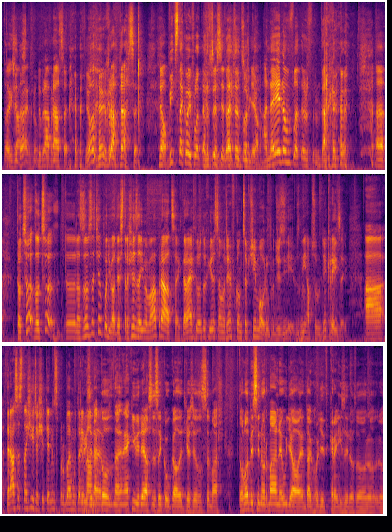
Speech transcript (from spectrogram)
Takže to je tak, no. Dobrá práce. Jo, Dobrá práce. No, víc takový flat earth. Přesně tak, A nejenom flat earth. Tak. Eh, to, co, to, co, eh, na co jsem se chtěl podívat, je strašně zajímavá práce, která je v tuto chvíli samozřejmě v koncepčním módu, protože zní, zní absolutně crazy. A která se snaží řešit jeden z problémů, který máme. Na, jako, na nějaký videa jsi se koukal teďka, že zase máš. Tohle by si normálně neudělal, jen tak hodit crazy do toho, do, do,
